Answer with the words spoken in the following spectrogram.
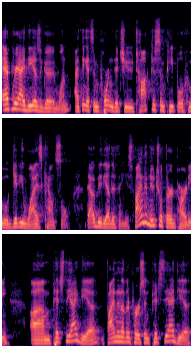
every idea is a good one. I think it's important that you talk to some people who will give you wise counsel. That would be the other thing is find a neutral third party um, pitch the idea, find another person, pitch the idea.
